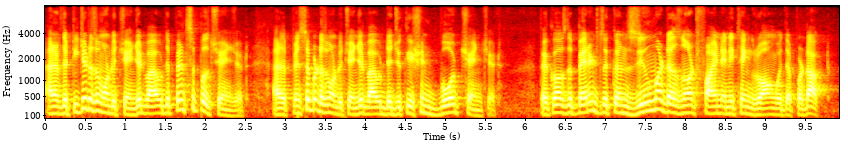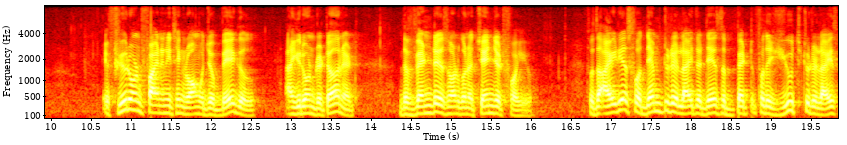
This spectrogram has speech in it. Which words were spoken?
And if the teacher doesn't want to change it, why would the principal change it? And if the principal doesn't want to change it, why would the education board change it? Because the parents, the consumer does not find anything wrong with the product. If you don't find anything wrong with your bagel and you don't return it, the vendor is not going to change it for you. So the idea is for them to realize that there's a better, for the youth to realize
